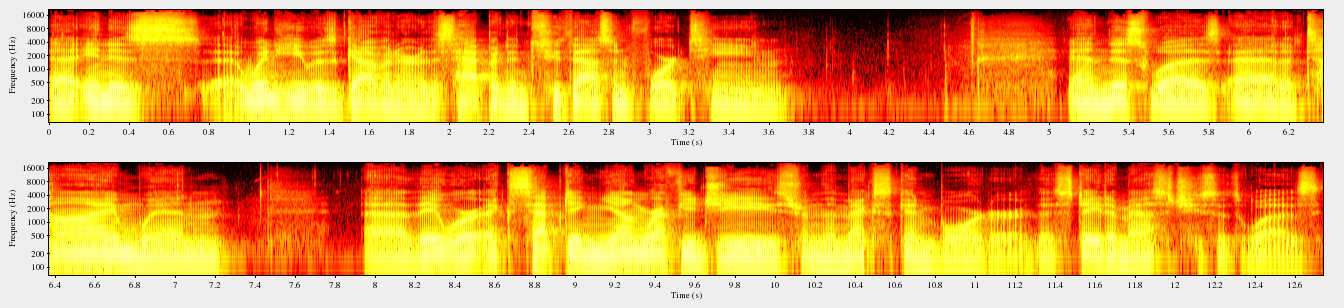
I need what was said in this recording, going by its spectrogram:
uh, in his uh, when he was governor. This happened in 2014, and this was at a time when uh, they were accepting young refugees from the Mexican border. The state of Massachusetts was,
